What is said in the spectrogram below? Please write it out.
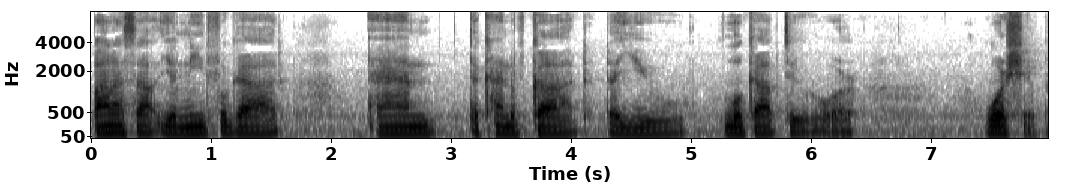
Balance out your need for God and the kind of God that you look up to or worship.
